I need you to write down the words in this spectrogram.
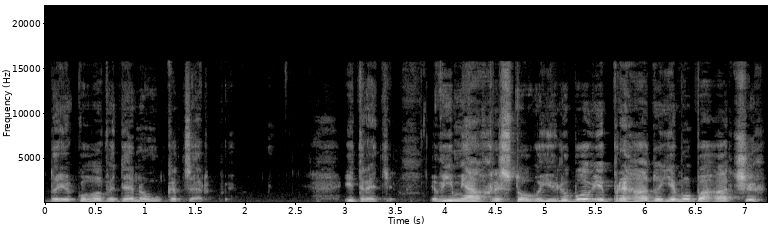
до якого веде наука церкви. І третє. В ім'я Христової любові пригадуємо багатших,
